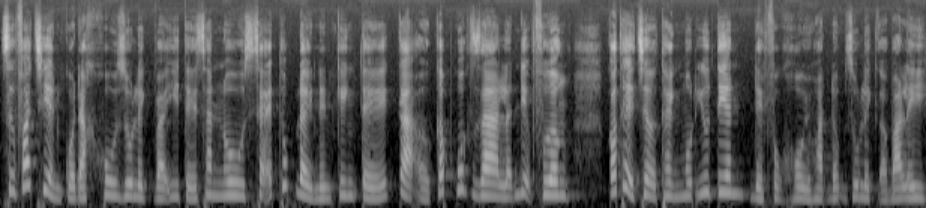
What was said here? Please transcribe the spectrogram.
sự phát triển của đặc khu du lịch và y tế Sanu sẽ thúc đẩy nền kinh tế cả ở cấp quốc gia lẫn địa phương, có thể trở thành một ưu tiên để phục hồi hoạt động du lịch ở Bali.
